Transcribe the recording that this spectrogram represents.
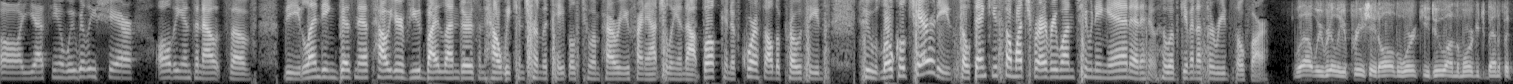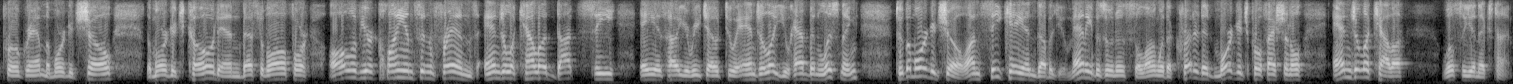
Oh, yes. You know, we really share all the ins and outs of the lending business, how you're viewed by lenders, and how we can turn the tables to empower you financially in that book. And of course, all the proceeds to local charities. So thank you so much for everyone tuning in and who have given us a read so far. Well, we really appreciate all the work you do on the Mortgage Benefit Program, the Mortgage Show, the Mortgage Code, and best of all, for all of your clients and friends, angelacalla.ca is how you reach out to Angela. You have been listening to the Mortgage Show on CKNW. Manny Bazunas, along with accredited mortgage professional Angela Calla. We'll see you next time.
